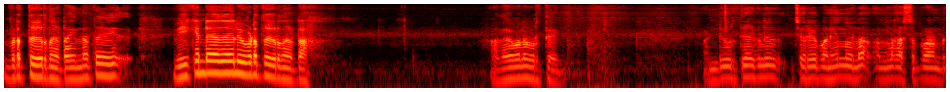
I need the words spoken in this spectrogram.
ഇവിടെ തീർന്നു കേട്ടോ. ഇന്നത്തെ വീക്കെൻഡ് ഏതായാലും ഇവിടെ തീർന്നു കേട്ടോ. അതേപോലെ വൃത്തിയാക്കി. വണ്ടി വൃത്തിയാക്കൽ ചെറിയ പണിയൊന്നുമില്ല. നല്ല കഷ്ടപ്പാടുണ്ട്.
